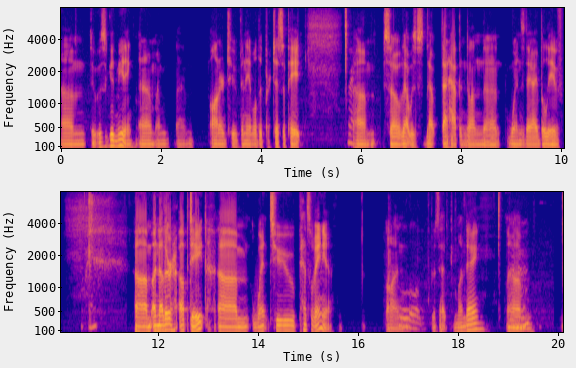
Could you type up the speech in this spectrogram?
um, it was a good meeting. Um, I'm, I'm honored to have been able to participate. Right. Um, so that was that that happened on uh, Wednesday, I believe. Okay. Um, another update um, went to Pennsylvania on Ooh. was that Monday? Um,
